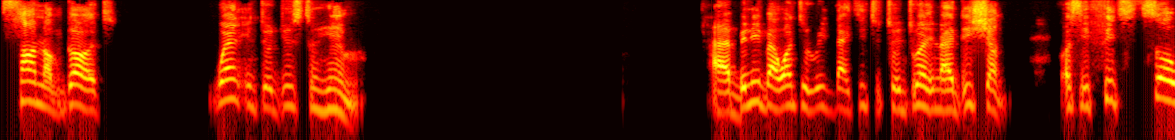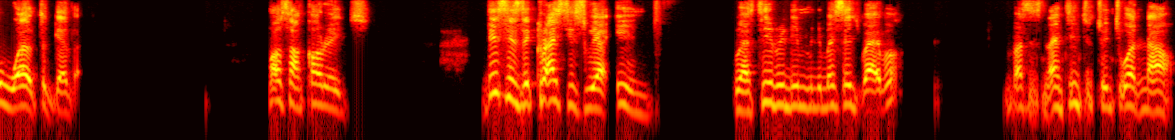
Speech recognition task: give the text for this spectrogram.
Son of God when introduced to him. I believe I want to read 19 to 21 in addition because it fits so well together. Pause and courage. This is the crisis we are in. We are still reading the Message Bible, verses 19 to 21 now.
